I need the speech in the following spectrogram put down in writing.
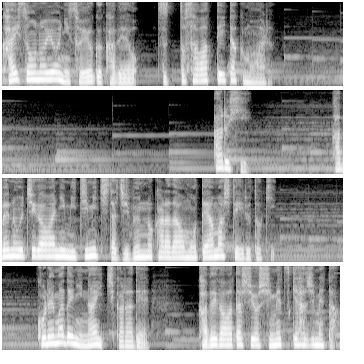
海藻のようにそよぐ壁をずっと触っていたくもある。ある日、壁の内側に満ち満ちた自分の体を持て余している時、これまでにない力で壁が私を締め付け始めた。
